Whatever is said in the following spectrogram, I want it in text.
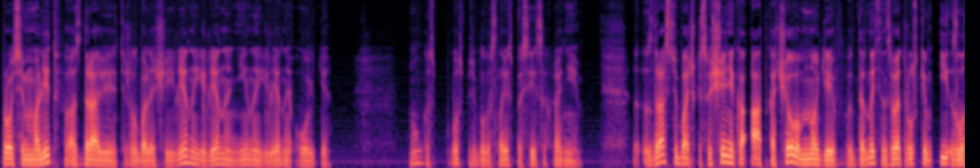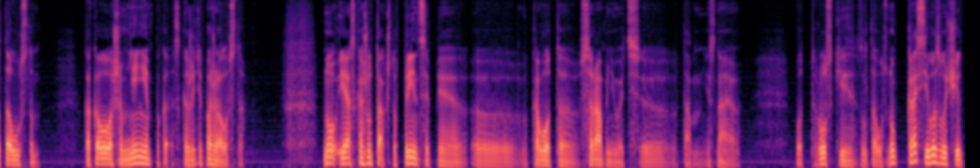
Просим молитв о здравии тяжелоболящей Елены, Елены, Нины, Елены, Ольги. Ну, Господи, благослови, спаси и сохрани. Здравствуйте, батюшка. Священника А. Ткачева многие в интернете называют русским и златоустом. Каково ваше мнение? Скажите, пожалуйста. Ну, я скажу так, что, в принципе, э, кого-то сравнивать, э, там, не знаю, вот русский Златоуст, ну, красиво звучит.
